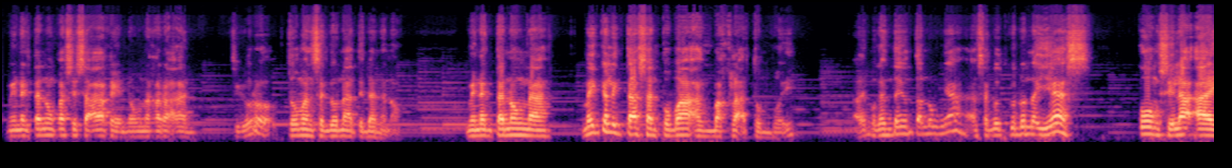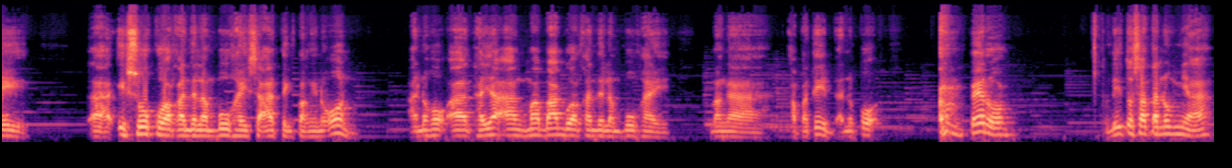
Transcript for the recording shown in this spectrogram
May nagtanong kasi sa akin nung nakaraan, siguro two months natin na, ano? May nagtanong na, may kaligtasan po ba ang bakla at tumboy? Ay, maganda yung tanong niya. Ang sagot ko doon na yes. Kung sila ay ah, isuko ang kanilang buhay sa ating Panginoon. Ano ho, at hayaang mabago ang kanilang buhay, mga kapatid. Ano po? Pero, dito sa tanong niya,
